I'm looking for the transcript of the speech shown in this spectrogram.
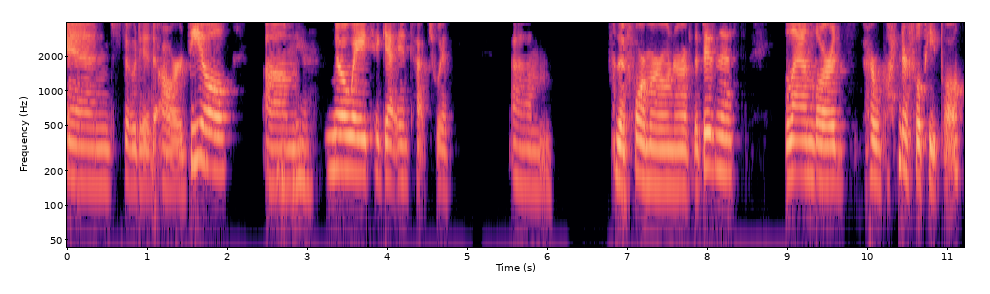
And so did our deal. Um, oh no way to get in touch with um, the former owner of the business. Landlords are wonderful people.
